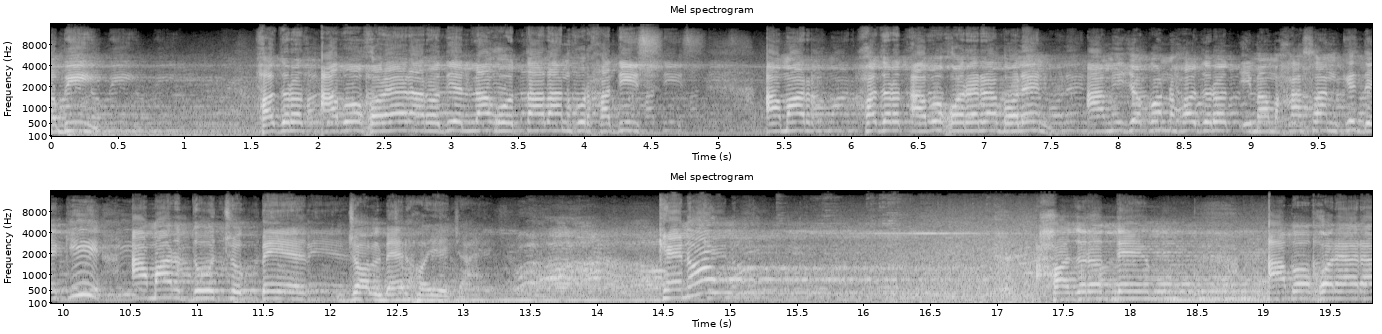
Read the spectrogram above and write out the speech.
নবী হজরত আবু হরেরা রদিয়াল্লাহ তালানহুর হাদিস আমার হজরত আবু হরেরা বলেন, আমি যখন হজরত ইমাম হাসানকে দেখি, আমার দু চোখ বের, জল বের হয়ে যায়। কেন? হজরতে আবু হরেরা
